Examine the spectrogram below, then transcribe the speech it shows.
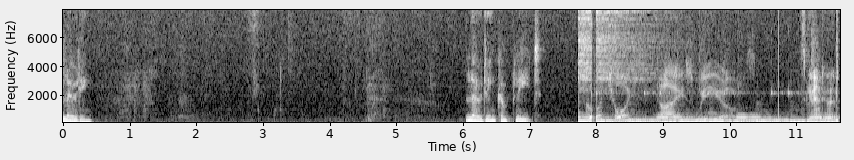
Loading. Loading complete. Good choice. Nice wheels. Let's get into it.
